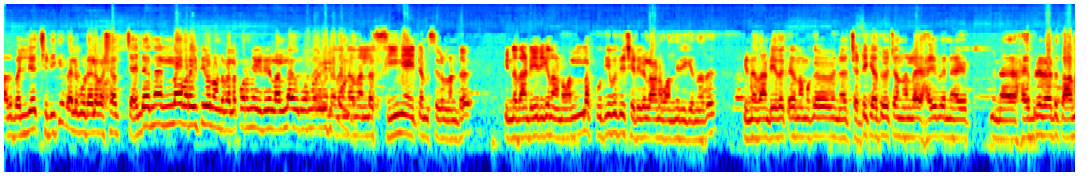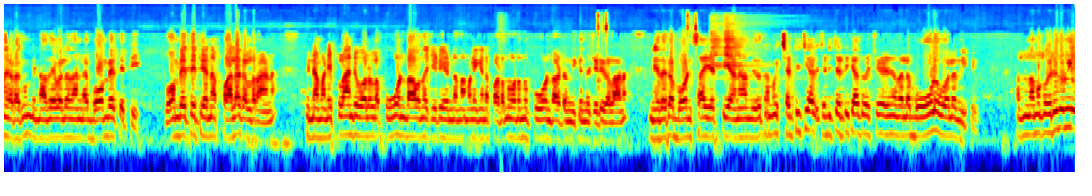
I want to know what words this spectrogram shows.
അത് വലിയ ചെടിക്ക് വില കൂടുതൽ പക്ഷേ അതിന്റെ തന്നെ എല്ലാ വെറൈറ്റികളുണ്ട്. വില കുറഞ്ഞ ചെടികളല്ല ഒരു തന്നെ നല്ല സീനി ഐറ്റംസുകളുണ്ട്. പിന്നെ താണ്ടി ഇരിക്കുന്നതാണ് നല്ല പുതിയ പുതിയ ചെടികളാണ് വന്നിരിക്കുന്നത്. പിന്നെ താണ്ടി ഇതൊക്കെ നമുക്ക് പിന്നെ ചട്ടിക്കകത്ത് വെച്ചാൽ നല്ല ഹൈ പിന്നെ പിന്നെ ഹൈബ്രിഡായിട്ട് താന്ന് കിടക്കും. പിന്നെ അതേപോലെ തന്നെ ബോംബെ തെറ്റി. ബോംബെ തെറ്റി തന്നെ പല കളറാണ്. പിന്നെ മണി പ്ലാന്റ് പോലുള്ള പൂ ഉണ്ടാവുന്ന ചെടിയുണ്ട്. നമ്മളിങ്ങനെ പടന്നു പടന്ന് പൂ ഉണ്ടായിട്ട് നിൽക്കുന്ന ചെടികളാണ്. പിന്നെ ഇതൊക്കെ ബോൺസായി ചട്ടിയാണ് ഇതൊക്കെ നമുക്ക് ചട്ടിച്ച് ചട്ടിക്കകത്ത് വെച്ച് കഴിഞ്ഞാൽ നല്ല ബോൾ പോലെ നിൽക്കും. അത് നമുക്ക് ഒരു തുള്ളി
